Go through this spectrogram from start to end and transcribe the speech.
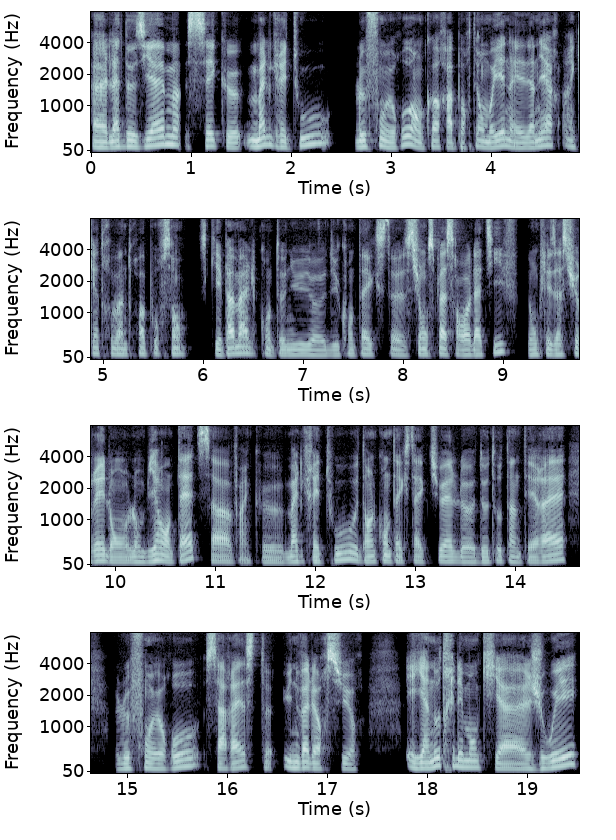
la deuxième, c'est que malgré tout, le fonds euro a encore rapporté en moyenne l'année dernière 1,83%, ce qui est pas mal compte tenu euh, du contexte euh, si on se place en relatif. Donc les assurés l'ont bien en tête, ça, enfin, que malgré tout, dans le contexte actuel de taux d'intérêt, le fonds euro, ça reste une valeur sûre. Et il y a un autre élément qui a joué.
